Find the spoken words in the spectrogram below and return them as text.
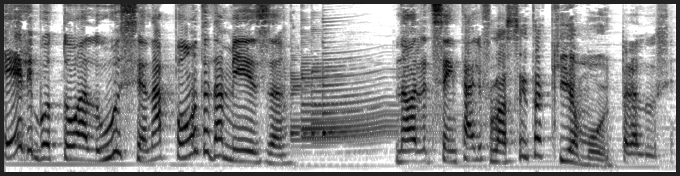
Ele botou a Lúcia na ponta da mesa. Na hora de sentar, ele falou: ah, senta aqui, amor. Pra Lúcia.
